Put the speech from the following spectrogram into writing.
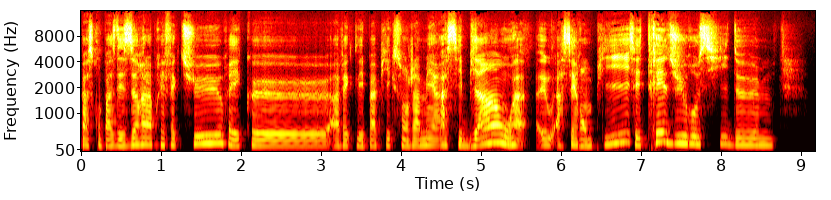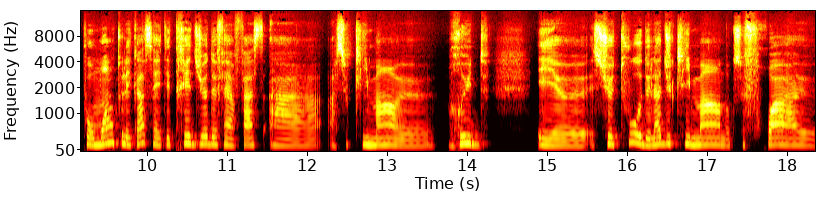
parce qu'on passe des heures à la préfecture et que avec les papiers qui sont jamais assez bien ou assez remplis, c'est très dur aussi de, pour moi en tous les cas, ça a été très dur de faire face à, à ce climat euh, rude et euh, surtout au-delà du climat, donc ce froid, euh,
